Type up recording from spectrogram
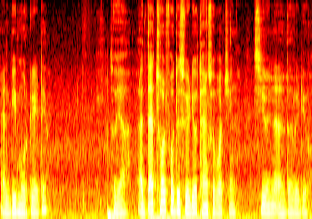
and be more creative. So yeah uh, that's all for this video. Thanks for watching. See you in another video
